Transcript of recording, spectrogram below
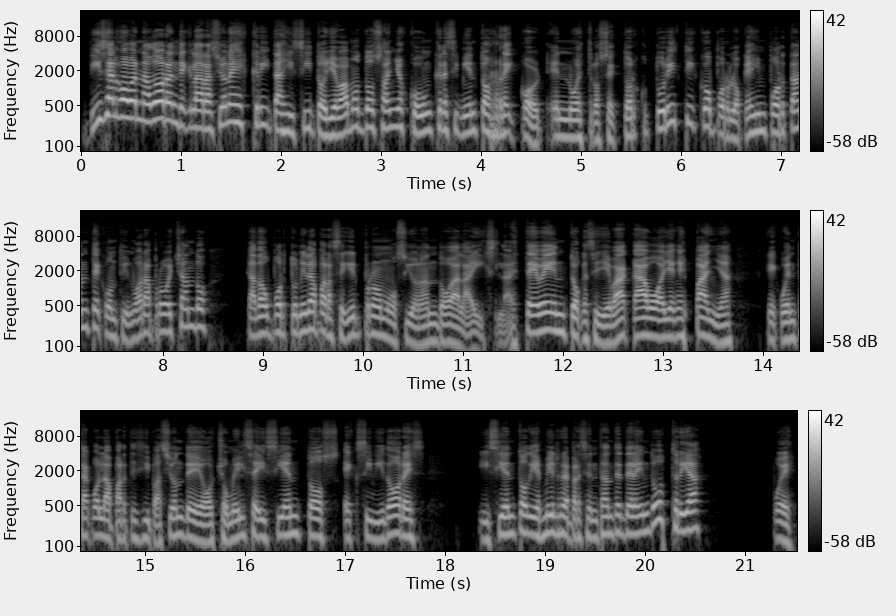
Dice el gobernador en declaraciones escritas, y cito, llevamos dos años con un crecimiento récord en nuestro sector turístico, por lo que es importante continuar aprovechando cada oportunidad para seguir promocionando a la isla. Este evento que se lleva a cabo allá en España, que cuenta con la participación de 8.600 exhibidores y 110.000 representantes de la industria, pues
